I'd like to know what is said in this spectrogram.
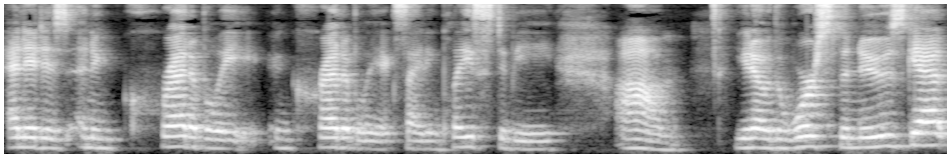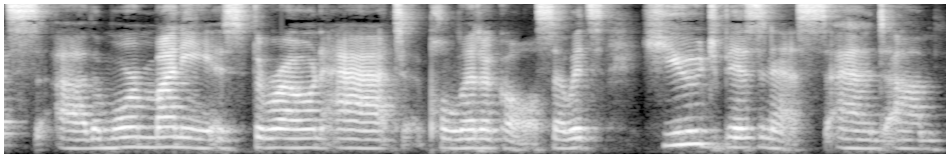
and it is an incredibly, incredibly exciting place to be. Um, you know, the worse the news gets, uh, the more money is thrown at political. So it's huge business. And um,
